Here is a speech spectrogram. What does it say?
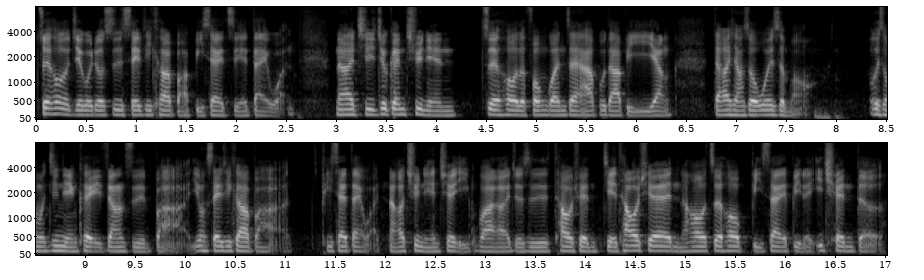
最后的结果就是 Safety Car 把比赛直接带完。那其实就跟去年最后的封关在阿布达比一样，大家想说为什么？为什么今年可以这样子把用 Safety Car 把比赛带完，然后去年却引发了就是套圈解套圈，然后最后比赛比了一圈的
